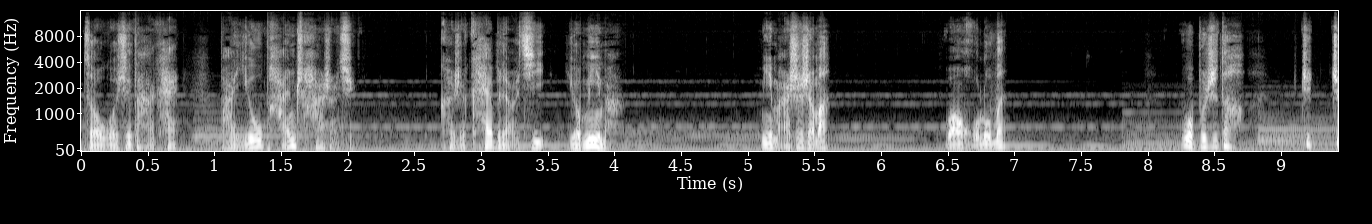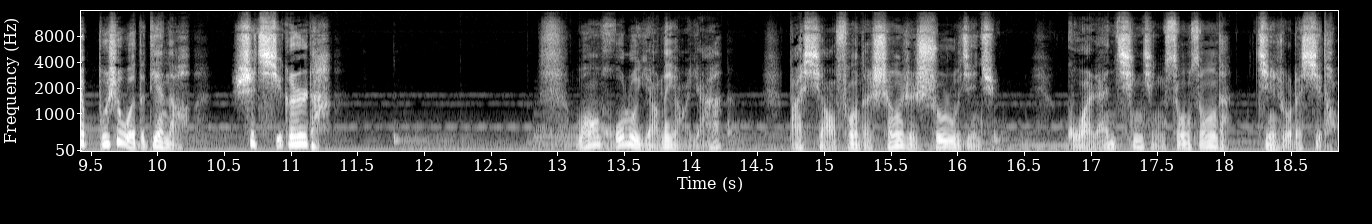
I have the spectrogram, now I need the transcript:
走过去打开，把 U 盘插上去，可是开不了机，有密码。密码是什么？王葫芦问。我不知道，这这不是我的电脑，是齐根的。王葫芦咬了咬牙，把小凤的生日输入进去，果然轻轻松松的进入了系统。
